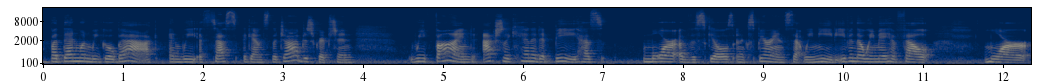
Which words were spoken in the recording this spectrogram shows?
But then when we go back and we assess against the job description, we find actually candidate B has more of the skills and experience that we need, even though we may have felt more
